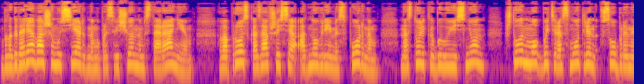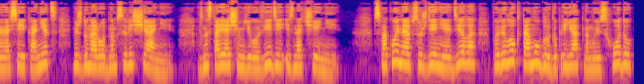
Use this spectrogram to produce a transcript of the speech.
Благодаря вашим усердным и просвещенным стараниям вопрос, казавшийся одно время спорным, настолько был уяснен, что он мог быть рассмотрен в собранной на сей конец международном совещании, в настоящем его виде и значении. Спокойное обсуждение дела повело к тому благоприятному исходу,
